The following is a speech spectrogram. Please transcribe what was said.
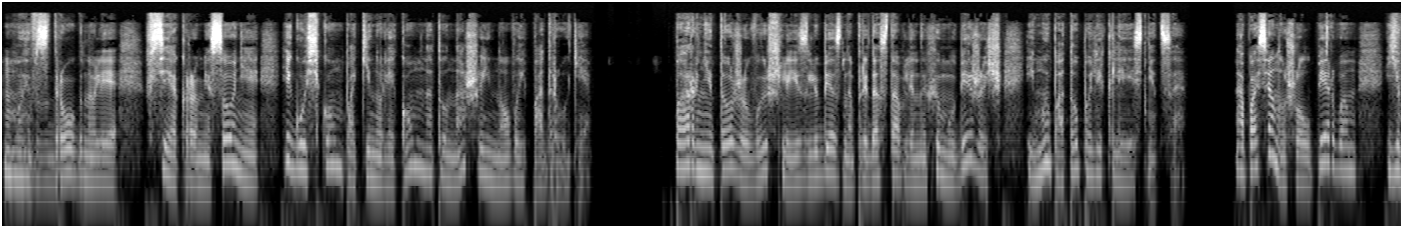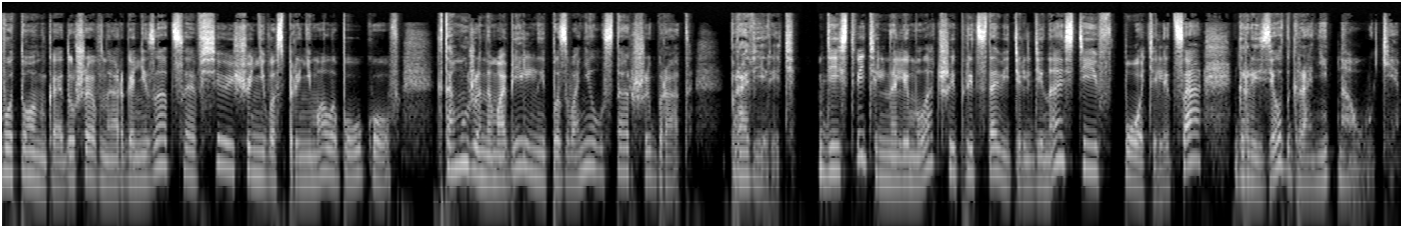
Мы вздрогнули, все, кроме Сони, и гуськом покинули комнату нашей новой подруги. Парни тоже вышли из любезно предоставленных им убежищ, и мы потопали к лестнице. Апасян ушел первым, его тонкая душевная организация все еще не воспринимала пауков. К тому же на мобильный позвонил старший брат. Проверить, Действительно ли младший представитель династии в поте лица грызет гранит науки?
